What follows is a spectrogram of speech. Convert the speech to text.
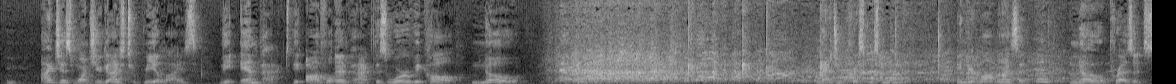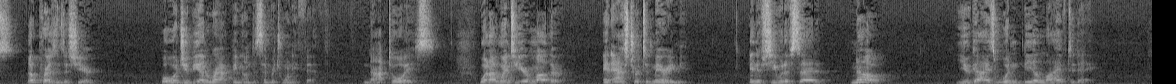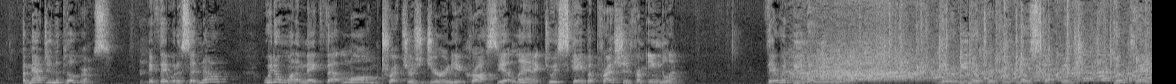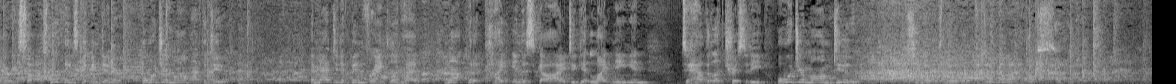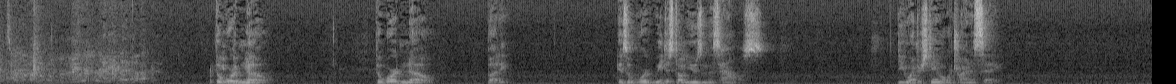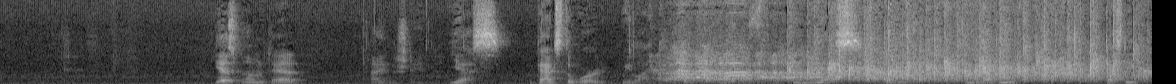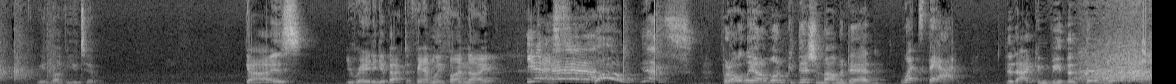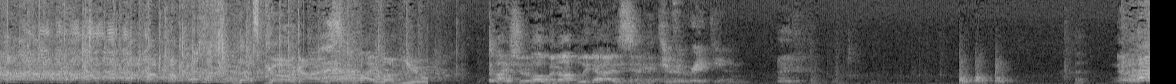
Mm. I just want you guys to realize the impact, the awful impact this word we call no. Imagine Christmas morning, and your mom and I said, "Eh, no presents. No presents this year. What would you be unwrapping on December 25th? Not toys. When I went to your mother and asked her to marry me, and if she would have said, no, you guys wouldn't be alive today. Imagine the pilgrims. If they would have said, no, we don't want to make that long, treacherous journey across the Atlantic to escape oppression from England. There would be no New York. There would be no turkey, no stuffing, no cranberry sauce, no Thanksgiving dinner. What would your mom have to do? Imagine if Ben Franklin had not put a kite in the sky to get lightning and to have electricity. What would your mom do? She would have no work to do around the house. The word no. The word no, buddy, is a word we just don't use in this house. Do you understand what we're trying to say? Yes, Mom and Dad. I understand. Yes, that's the word we like. And yes, buddy, we love you. Dusty, we love you too. Guys, you ready to get back to family fun night? Yes! Woo! Yes! But only on one condition, Mom and Dad. What's that? That I can be the thimble. Let's go, guys! I love you. I sure love Monopoly, guys. It's a great game.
